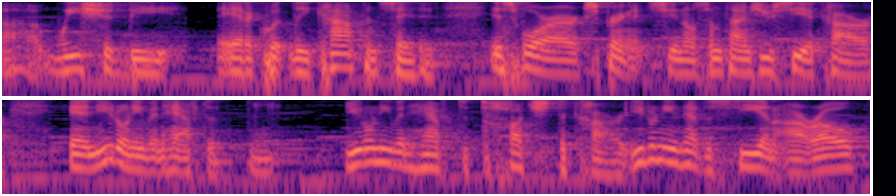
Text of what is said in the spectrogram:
uh, we should be adequately compensated is for our experience. You know, sometimes you see a car and you don't even have to you don't even have to touch the car. You don't even have to see an RO.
